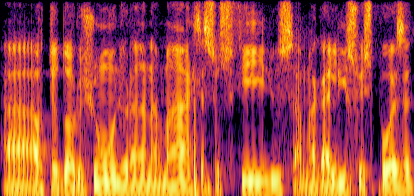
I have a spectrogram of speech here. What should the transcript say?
ao Teodoro Júnior, a Ana Márcia, seus filhos, a Magali, sua esposa,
